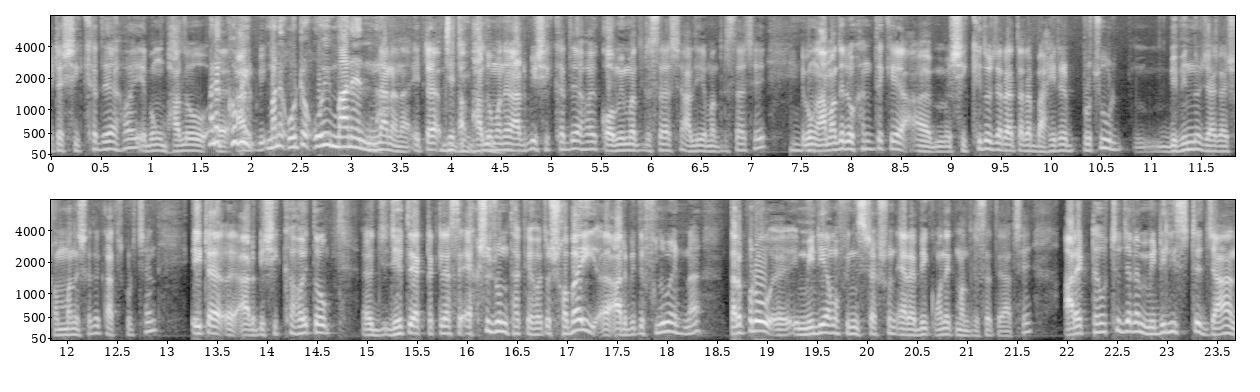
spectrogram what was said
এটা শিক্ষা দেওয়া হয় এবং ভালো মানে মানে ওটা ওই মানের না। না না এটা ভালো মানের আরবি শিক্ষা দেওয়া হয় কমি মাদ্রাসা আছে আলিয়া মাদ্রাসা আছে এবং আমাদের ওখান থেকে শিক্ষিত যারা তারা বাহিরের প্রচুর বিভিন্ন জায়গায় সম্মানের সাথে কাজ করছেন। এটা আরবি শিক্ষা হয়তো যেহেতু একটা ক্লাসে একশো জন থাকে হয়তো সবাই আরবিতে ফ্লুয়েন্ট না তারপরেও মিডিয়াম অফ ইনস্ট্রাকশন অ্যারাবিক অনেক মাদ্রাসাতে আছে। আরেকটা হচ্ছে যারা মিডিল ইস্টে যান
